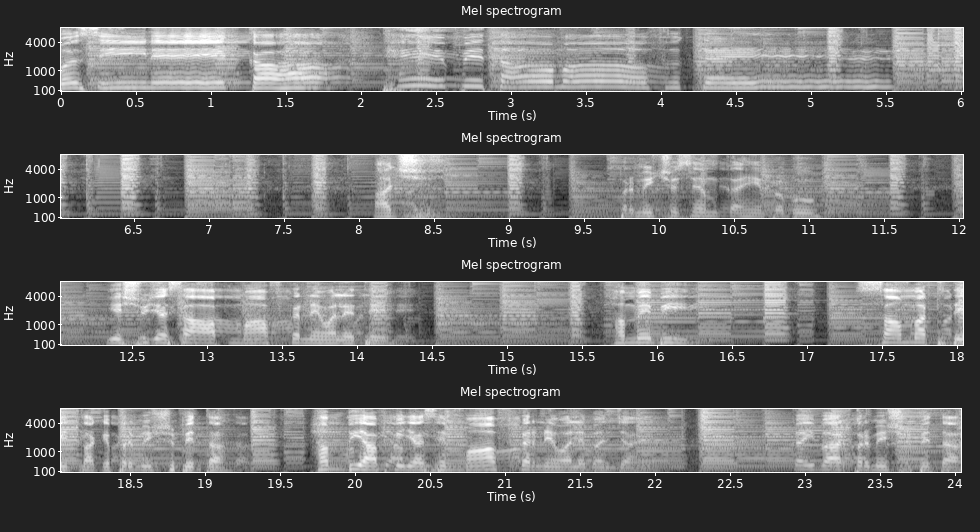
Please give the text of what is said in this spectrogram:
मसीह ने कहा, हे पिता, माफ़ कर। आज परमेश्वर से हम कहें, प्रभु, यीशु जैसा आप माफ़ करने वाले थे, हमें भी सामर्थ्य दे ताकि परमेश्वर पिता, हम भी आपके जैसे माफ़ करने वाले बन जाएँ। कई बार परमेश्वर पिता,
